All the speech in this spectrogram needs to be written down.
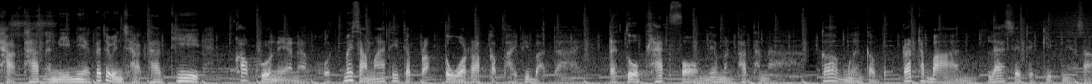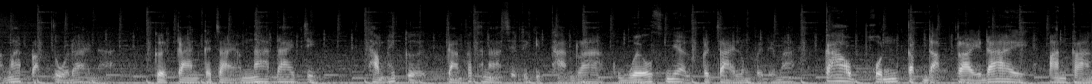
ฉากทัศน์อันนี้เนี่ยก็จะเป็นฉากทัศน์ที่ครอบครัวในอนาคตไม่สามารถที่จะปรับตัวรับกับภัยพิบัติได้ แต่ตัวแพลตฟอร์มเนี่ยมันพัฒนา ก็เหมือนกับรัฐบาลและเศรษฐกิจเนี่ยสามารถปรับตัวได้นะ เกิดการกระจายอำนาจได้จริงทำให้เกิดการพัฒนาเศรษฐกิจฐานราก wealth เนี่ยกระจายลงไปได้มาก ก้าวพ้นกับดักรายได้ปานกลาง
